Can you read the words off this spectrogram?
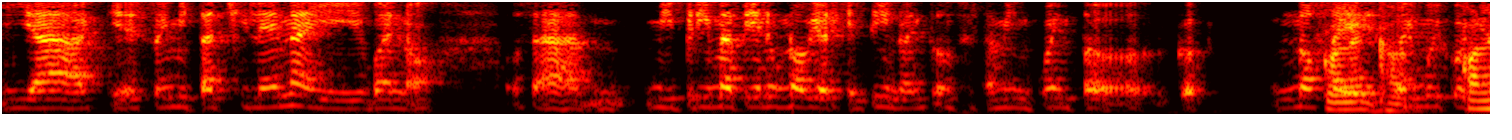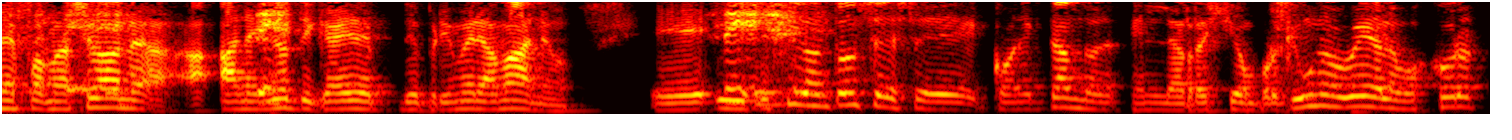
ya que soy mitad chilena y bueno, o sea, mi prima tiene un novio argentino, entonces también cuento no sé, soy muy Con la información anecdótica ahí de, primera mano. Eh, y sigo entonces eh, conectando en la región, porque uno ve a lo mejor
